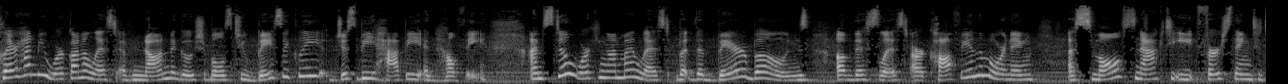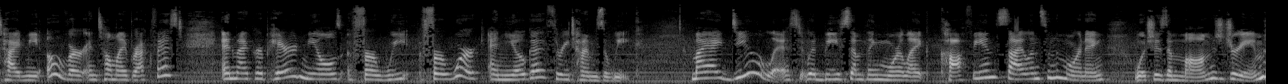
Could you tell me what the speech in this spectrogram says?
Claire had me work on a list of non negotiables to basically just be happy and healthy. I'm still working on my list, but the bare bones of this list are coffee in the morning, a small snack to eat first thing to tide me over until my breakfast, and my prepared meals for, we- for work and yoga three times a week. My ideal list would be something more like coffee and silence in the morning, which is a mom's dream,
